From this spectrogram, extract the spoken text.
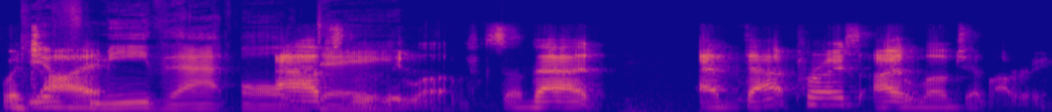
which Give I me that all absolutely day. love. So that at that price, I love Jed Lowrie.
